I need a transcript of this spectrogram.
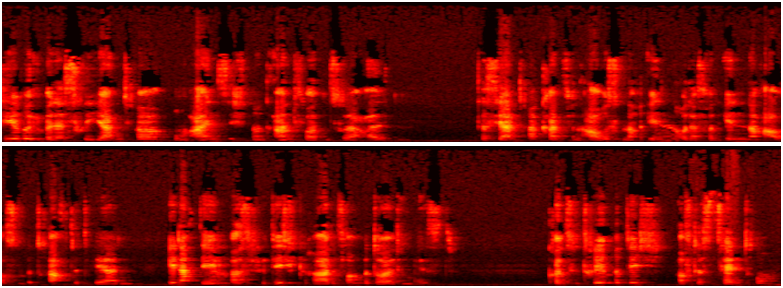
Meditiere über das Sri Yantra, um Einsichten und Antworten zu erhalten. Das Yantra kann von außen nach innen oder von innen nach außen betrachtet werden, je nachdem, was für dich gerade von Bedeutung ist. Konzentriere dich auf das Zentrum,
